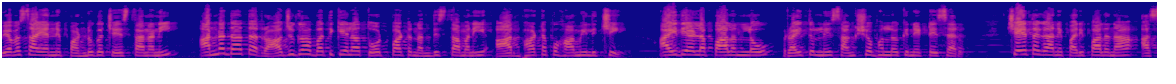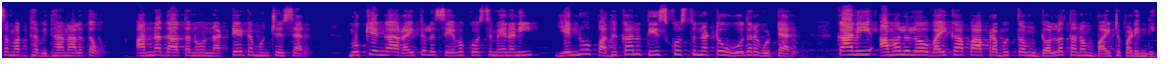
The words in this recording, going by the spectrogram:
వ్యవసాయాన్ని పండుగ చేస్తానని అన్నదాత రాజుగా బతికేలా తోడ్పాటునందిస్తామని ఆర్భాటపు హామీలిచ్చి ఐదేళ్ళ పాలనలో రైతుల్ని సంక్షోభంలోకి నెట్టేశారు. చేతగాని పరిపాలన అసమర్థ విధానాలతో అన్నదాతను నట్టేట ముంచేశారు. ముఖ్యంగా రైతుల సేవ కోసమేనని ఎన్నో పథకాలు తీసుకొస్తున్నట్టు ఊదరగొట్టారు. కానీ అమలులో వైకాపా ప్రభుత్వం డొల్లతనం బయటపడింది.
